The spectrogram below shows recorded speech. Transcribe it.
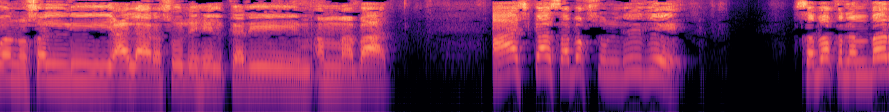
ونصلي على رسوله الكريم اما بعد۔ آج کا سبق سن لیجیے۔ سبق نمبر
